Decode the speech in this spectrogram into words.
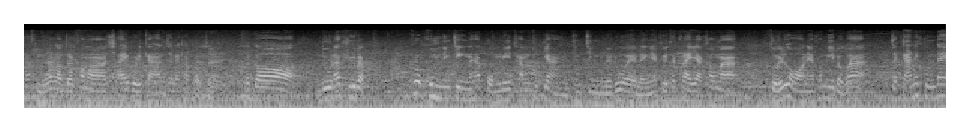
ถ้าสมมติว่าเราจะเข้ามาใช้บริการใช่ไหมครับผมใช่ แล้วก็ดูแล้วคือแบบควบคุมจริง ๆ นะครับผมมีทำทุกอย่างจริง ๆ เลยด้วยอะไรเงี้ยคือถ้าใครอยากเข้ามาสวยหล่อเนี่ยเขามีแบบว่าจัดการให้คุณได้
